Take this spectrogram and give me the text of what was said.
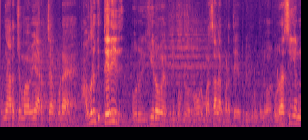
கொஞ்சம் அரைச்சமாவே அரைச்சா கூட அவருக்கு தெரியுது. ஒரு ஹீரோவை எப்படி கொண்டு வரணும் ஒரு மசாலா படத்தை எப்படி கொடுக்கணும் ஒரு ரசிகன்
